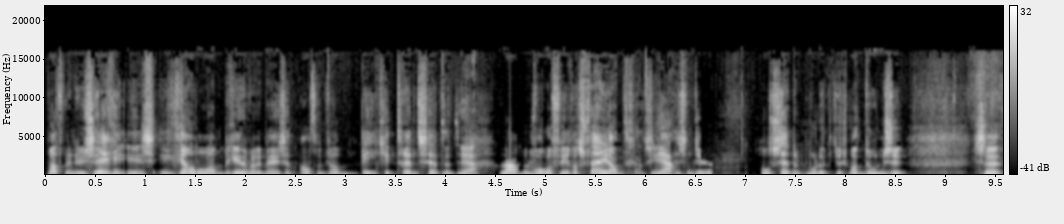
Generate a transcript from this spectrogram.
wat we nu zeggen is, in Gelderland beginnen we ermee, zijn altijd wel een beetje trendzettend. Ja. Laat de wolf weer als vijand gaan zien. Ja. Dat is natuurlijk ontzettend moeilijk. Dus wat doen ze? Ze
